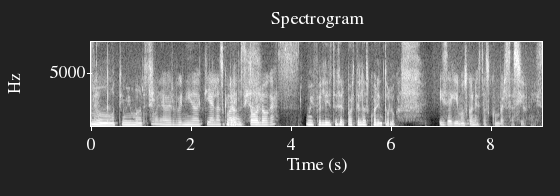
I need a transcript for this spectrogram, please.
No, a ti, mi Marcia. Por haber venido aquí a las cuarentólogas. Muy feliz de ser parte de las cuarentólogas. Y seguimos con estas conversaciones.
